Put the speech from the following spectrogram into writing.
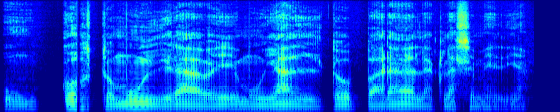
un costo muy grave, muy alto para la clase media.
